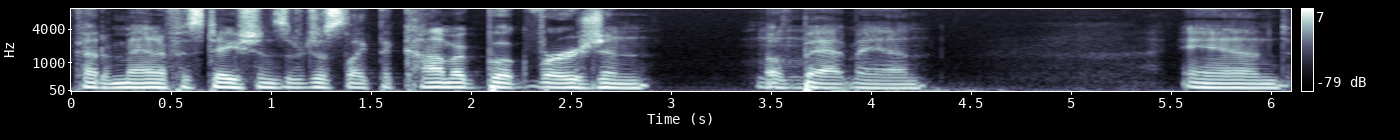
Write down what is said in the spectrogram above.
kind of manifestations of just like the comic book version of Mhm. Batman. And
